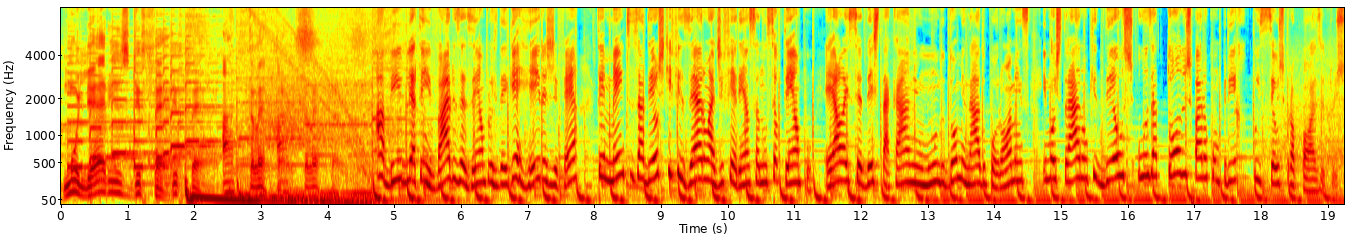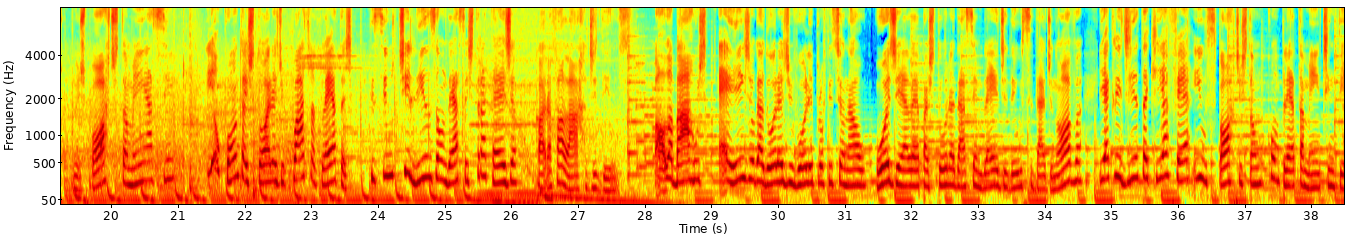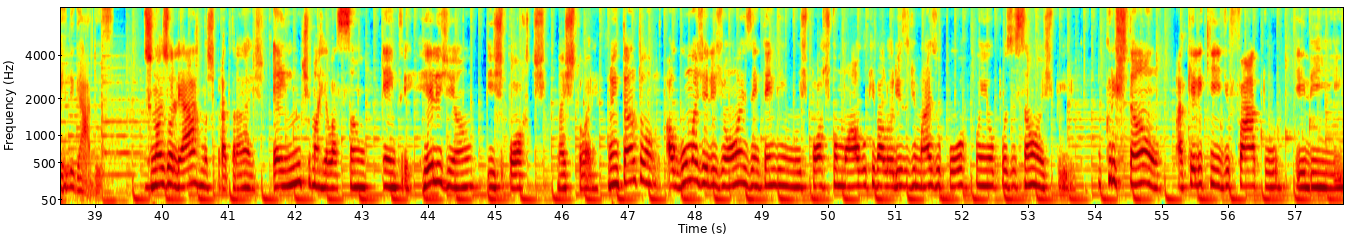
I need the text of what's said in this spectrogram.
Mulheres de fé, de fé, atletas. atletas. A Bíblia tem vários exemplos de guerreiras de fé, tementes a Deus que fizeram a diferença no seu tempo. Elas se destacaram em um mundo dominado por homens e mostraram que Deus usa todos para cumprir os seus propósitos. No esporte também é assim. E eu conto a história de quatro atletas que se utilizam dessa estratégia para falar de Deus. Paula Barros é ex-jogadora de vôlei profissional. Hoje ela é pastora da Assembleia de Deus Cidade Nova e acredita que a fé e o esporte estão completamente interligados. Se nós olharmos para trás, é íntima relação entre religião e esporte na história. No entanto, algumas religiões entendem o esporte como algo que valoriza demais o corpo em oposição ao espírito. O cristão, aquele que de fato ele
